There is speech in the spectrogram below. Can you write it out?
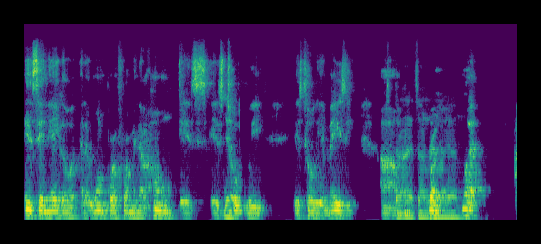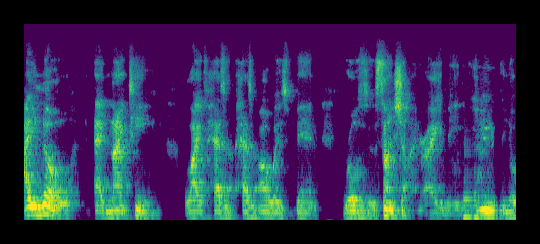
in San Diego at a 1.4 million dollar home is is Yeah. totally is totally amazing. Um, it's unreal. but, Yeah. but I know at 19, life hasn't hasn't always been roses and sunshine, right? I mean, Mhm. you you know,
